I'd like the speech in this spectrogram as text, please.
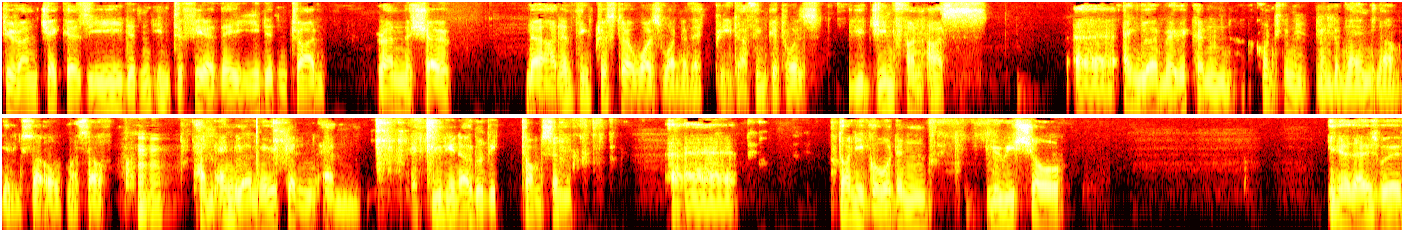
to run checkers. He didn't interfere there. He didn't try and run the show. No, I don't think Christo was one of that breed. I think it was Eugene van As, uh, Anglo American. I can't even remember names now. I'm getting so old myself. um, Anglo American, um, Julian Ogilvie Thompson, uh, Donnie Gordon, Louis Shill. You know, those were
